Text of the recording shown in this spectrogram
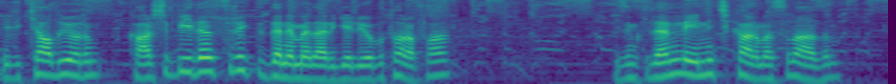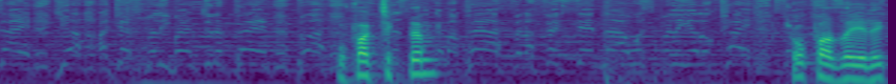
1-2 alıyorum. Karşı B'den sürekli denemeler geliyor bu tarafa. Bizimkilerin lane'i çıkarması lazım. Ufak çıktım. Çok fazla yedik.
